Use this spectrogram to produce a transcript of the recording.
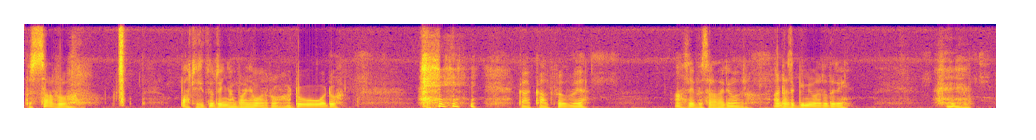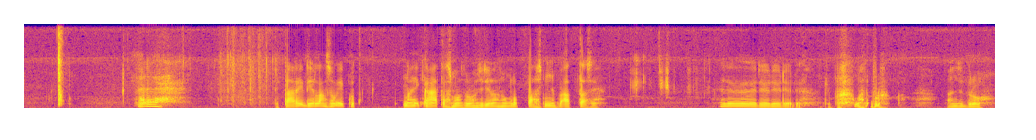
Besar bro. Pas di situ ada nyamparnya mas bro. Aduh, aduh. Gagal bro, bro ya. Asli besar tadi bro. Ada segini bro tadi. Aduh. Ditarik dia langsung ikut naik ke atas mas bro. Jadi langsung lepas nyampe atas ya. Aduh aduh aduh aduh, aduh. Bro mantap bro. Lanjut bro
